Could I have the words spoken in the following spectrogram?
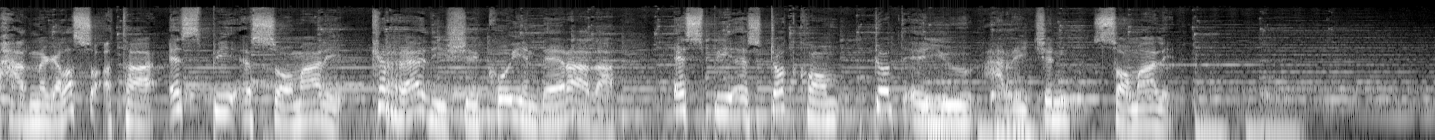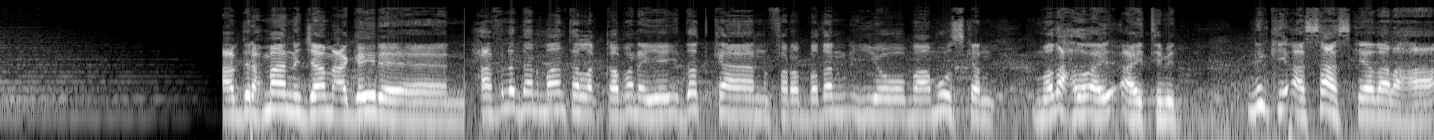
waxaad nagala socotaa s b s soomaali ka raadi sheekooyin dheeraada s b s com au xariijin soomaali cabdiraxmaan jaamac gayre xaafiladdan maanta la qabanayay dadkan fara badan iyo maamuuskan madaxdu ay timid. Ninkii asaaskeeda lahaa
